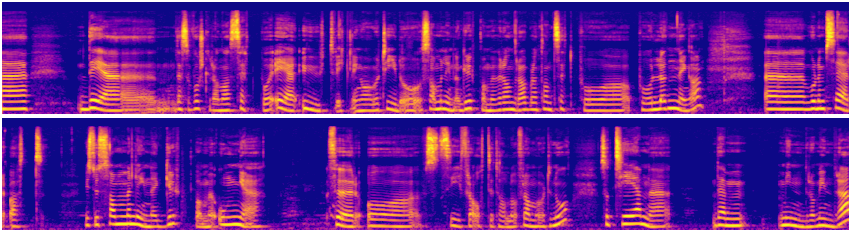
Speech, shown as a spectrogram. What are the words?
uh, det disse forskerne har sett på, er utvikling over tid og sammenligna grupper med hverandre. Bl.a. sett på, på lønninger, eh, hvor de ser at hvis du sammenligner grupper med unge før og si fra 80-tallet og framover til nå, så tjener de mindre og mindre.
